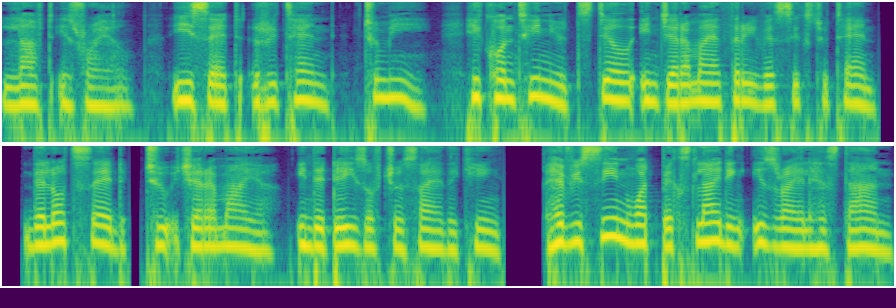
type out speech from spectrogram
loved Israel. He said, Return to me. He continued still in Jeremiah 3, verse 6 to 10. The Lord said to Jeremiah in the days of Josiah the king, Have you seen what backsliding Israel has done?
